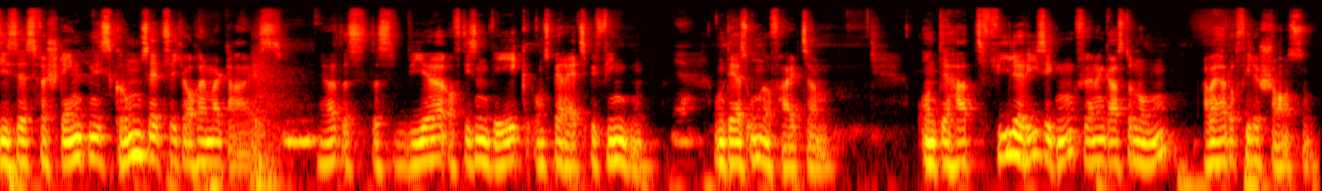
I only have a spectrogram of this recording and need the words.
dieses Verständnis grundsätzlich auch einmal da ist. Mhm. Ja, dass, dass wir auf diesem Weg uns bereits befinden. Ja. Und der ist unaufhaltsam. Und der hat viele Risiken für einen Gastronomen, aber er hat auch viele Chancen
